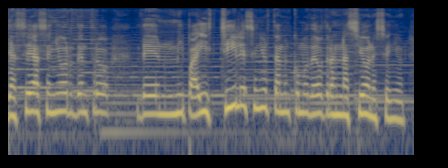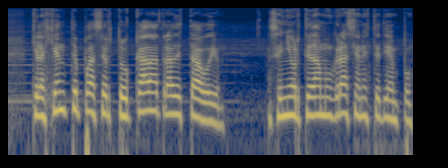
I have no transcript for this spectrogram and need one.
Ya sea, Señor, dentro de mi país, Chile, Señor, también como de otras naciones, Señor. Que la gente pueda ser tocada a través de este audio. Señor, te damos gracias en este tiempo,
